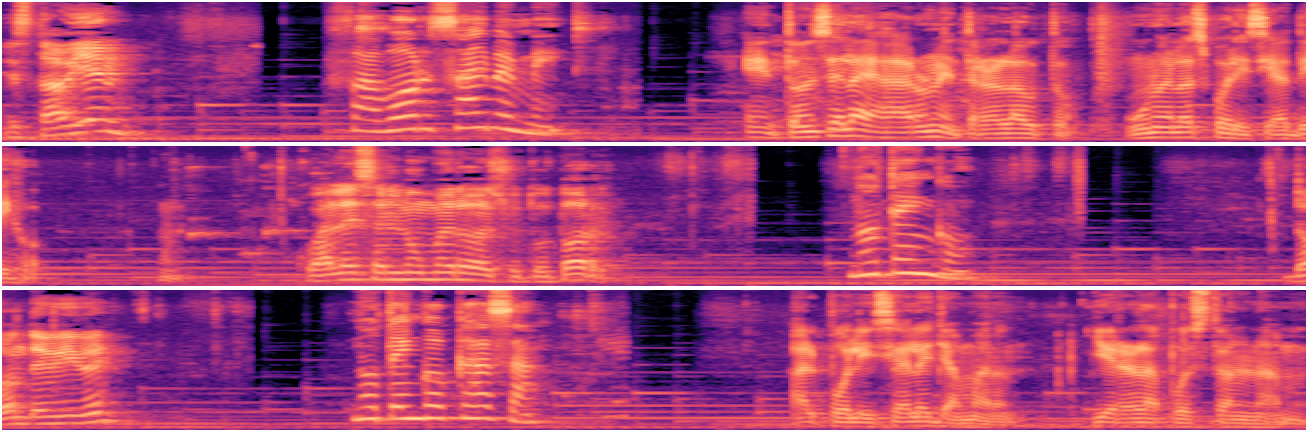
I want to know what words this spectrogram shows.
¿Está bien? Favor, sálvenme. Entonces la dejaron entrar al auto. Uno de los policías dijo, ¿Cuál es el número de su tutor? No tengo. ¿Dónde vive? No tengo casa. al policía le llamaron y era el apóstol Nam.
